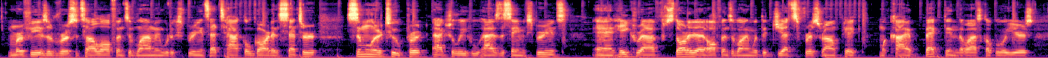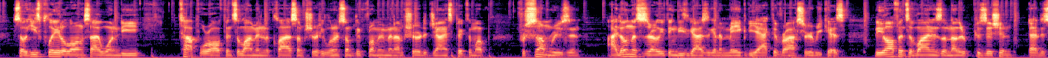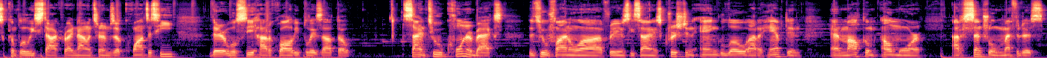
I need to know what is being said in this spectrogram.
Murphy is a versatile offensive lineman with experience at tackle, guard, and center, similar to Pert actually, who has the same experience. And Haycraft started at offensive line with the Jets' first round pick, Mekhi Becton, the last couple of years. So he's played alongside 1D, top four offensive lineman in the class. I'm sure he learned something from him, and I'm sure the Giants picked him up for some reason. I don't necessarily think these guys are going to make the active roster because the offensive line is another position that is completely stacked right now in terms of quantity. There, we'll see how the quality plays out though. Signed two cornerbacks. The two final uh, free agency signings Christian Anglo out of Hampton and Malcolm Elmore out of Central Methodist.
